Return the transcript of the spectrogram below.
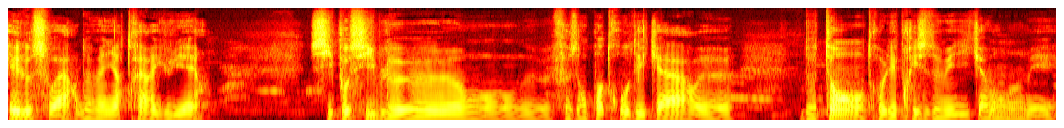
et le soir de manière très régulière. Si possible, euh, en ne faisant pas trop d'écart euh, de temps entre les prises de médicaments, hein, mais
